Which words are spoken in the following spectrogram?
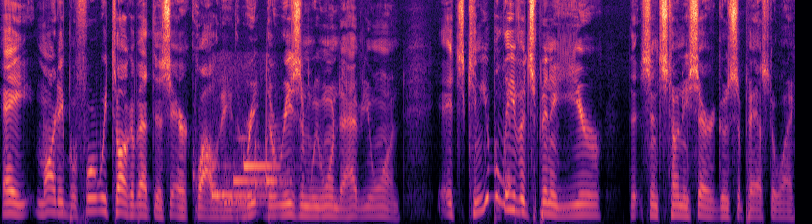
Hey, Marty, before we talk about this air quality, the, re- the reason we wanted to have you on, it's can you believe it's been a year that since Tony Siragusa passed away?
